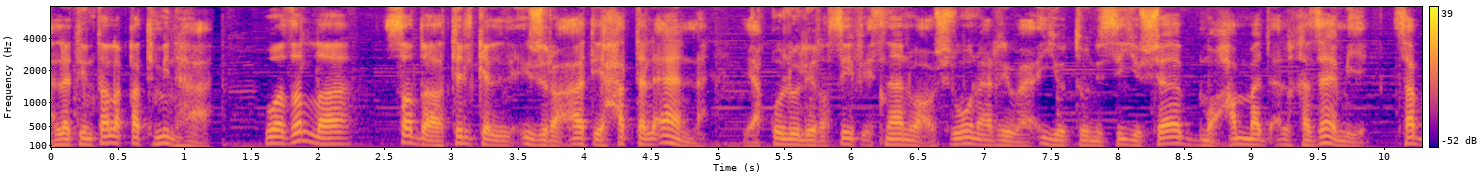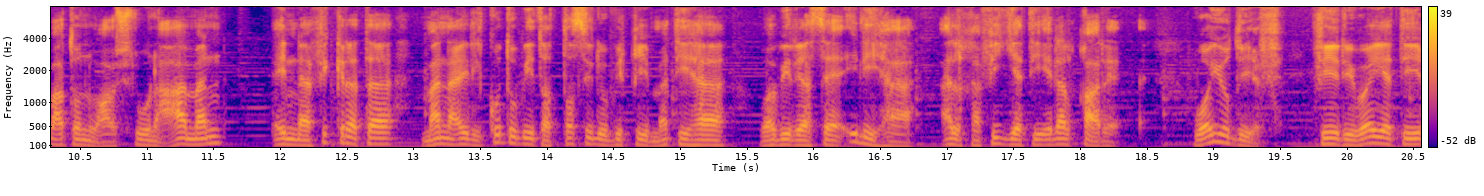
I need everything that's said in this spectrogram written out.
التي انطلقت منها وظل صدى تلك الإجراءات حتى الآن يقول لرصيف 22 الروائي التونسي الشاب محمد الخزامي 27 عاما إن فكرة منع الكتب تتصل بقيمتها وبرسائلها الخفية إلى القارئ. ويضيف في رواية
